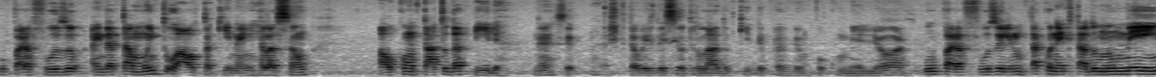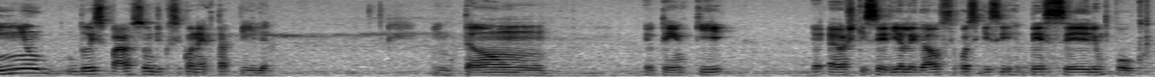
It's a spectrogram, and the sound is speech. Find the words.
o parafuso ainda está muito alto aqui, né? Em relação ao contato da pilha, né? Você, acho que talvez desse outro lado aqui dê para ver um pouco melhor. O parafuso ele não está conectado no meinho do espaço onde se conecta a pilha. Então eu tenho que eu acho que seria legal se eu conseguisse descer ele um pouco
